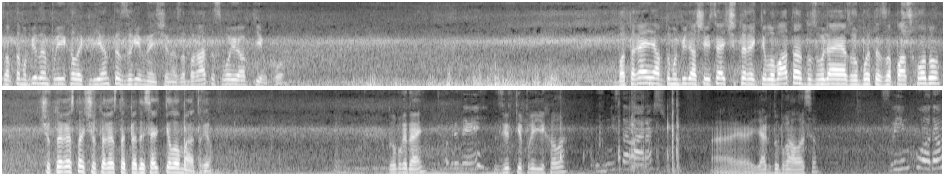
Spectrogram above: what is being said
З автомобілем приїхали клієнти з Рівненщини забирати свою автівку. Батарея автомобіля 64 кВт дозволяє зробити запас ходу 400-450 км. Добрий день. Добрий день, Звідки приїхали? з міста Вараш. Е, Як добралися Своїм ходом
